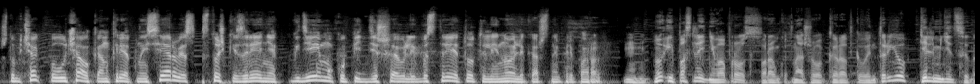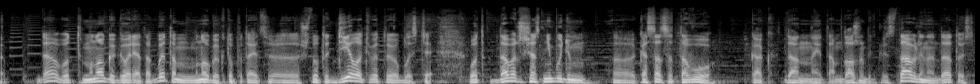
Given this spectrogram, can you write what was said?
чтобы человек получал конкретный сервис с точки зрения, где ему купить дешевле и быстрее тот или иной лекарственный препарат. Угу. Ну и последний вопрос в рамках нашего короткого интервью. Телемедицина. Да, вот много говорят об этом, много кто пытается э, что-то делать в этой области. Вот давайте сейчас не будем э, касаться того, как данные там должны быть представлены, да, то есть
